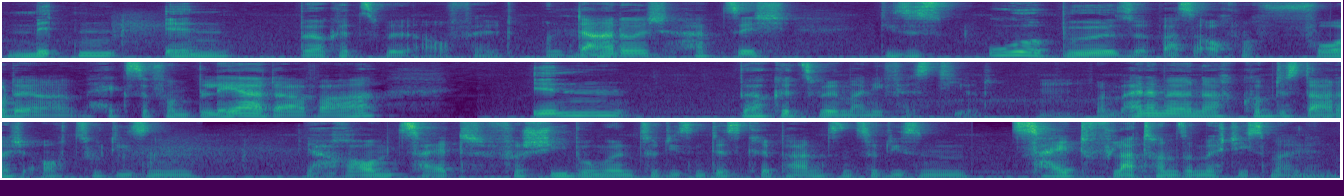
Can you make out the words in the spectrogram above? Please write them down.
mitten in Burkittsville aufhält. Und dadurch hat sich dieses Urböse, was auch noch vor der Hexe von Blair da war, in Burkittsville manifestiert. Und meiner Meinung nach kommt es dadurch auch zu diesen ja, Raumzeitverschiebungen, zu diesen Diskrepanzen, zu diesem Zeitflattern, so möchte ich es mal nennen.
